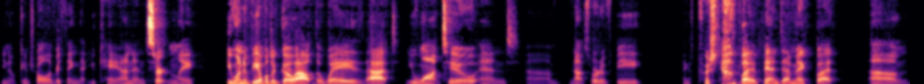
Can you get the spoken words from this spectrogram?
you know control everything that you can and certainly you want to be able to go out the way that you want to and um, not sort of be I guess, pushed out by a pandemic but um,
